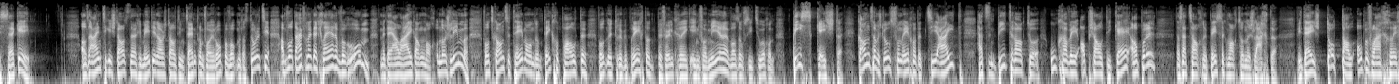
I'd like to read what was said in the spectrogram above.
SRG. Als einzige staatsnahe Medienanstalt im Zentrum von Europa wird man das durchziehen. Aber man will einfach nicht erklären, warum man den Alleingang macht. Und noch schlimmer, will das ganze Thema unter dem Deckel behalten, will nicht darüber berichten und die Bevölkerung informieren, was auf sie zukommt bis gestern. Ganz am Schluss vom Echo der Zeit hat es einen Beitrag zur UKW-Abschaltung gegeben, aber das hat die Sache nicht besser gemacht, sondern schlechter. Weil der ist total oberflächlich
